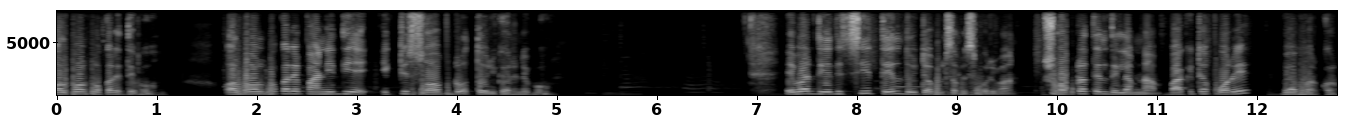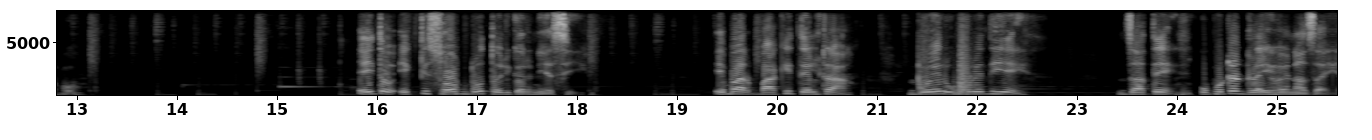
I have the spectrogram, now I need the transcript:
অল্প অল্প করে দেব। অল্প অল্প করে পানি দিয়ে একটি সফট ডো তৈরি করে নেব। এবার দিয়ে দিচ্ছি তেল দুই টেবিল চামচ পরিমাণ। সবটা তেল দিলাম না, বাকিটা পরে ব্যবহার করব। এই তো একটি সফট ডো তৈরি করে নিয়েছি। এবার বাকি তেলটা ডোয়ের উপরে দিয়ে যাতে উপরটা ড্রাই হয়ে না যায়।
